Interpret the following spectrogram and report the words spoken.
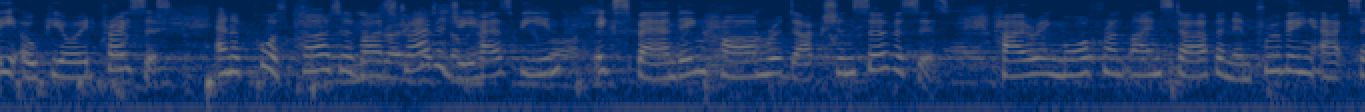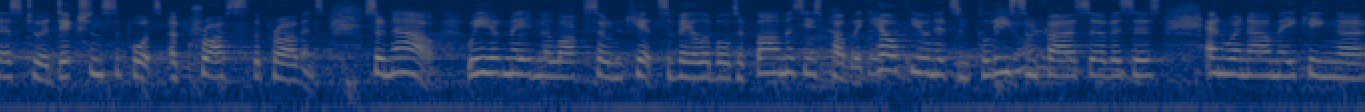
the opioid crisis. And of course, part of our strategy has been expanding harm reduction services, hiring more frontline staff and improving access to addiction supports across the province. So now we have made naloxone kits available to pharmacies, public health units and police and fire services, and we're now making uh,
